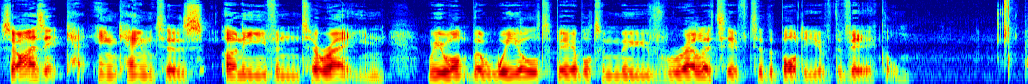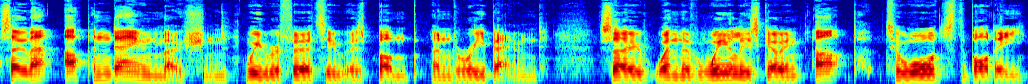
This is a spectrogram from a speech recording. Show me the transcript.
So as it encounters uneven terrain, we want the wheel to be able to move relative to the body of the vehicle. So that up and down motion we refer to as bump and rebound. So when the wheel is going up towards the body,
